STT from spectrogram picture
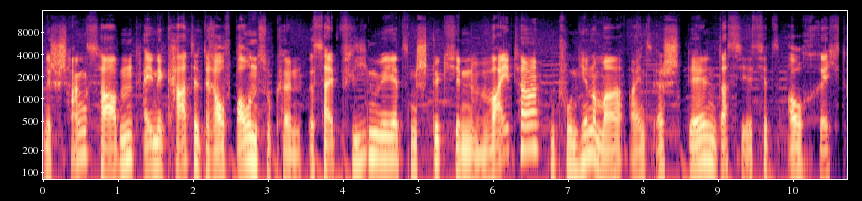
eine Chance haben, eine Karte drauf bauen zu können. Deshalb fliegen wir jetzt ein Stückchen weiter und tun hier nochmal eins erstellen. Das hier ist jetzt auch recht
